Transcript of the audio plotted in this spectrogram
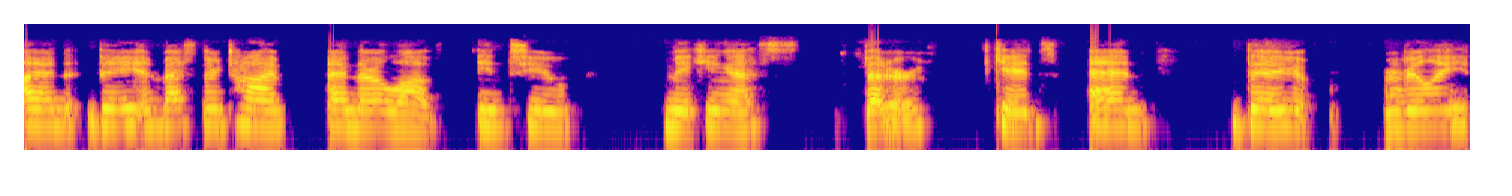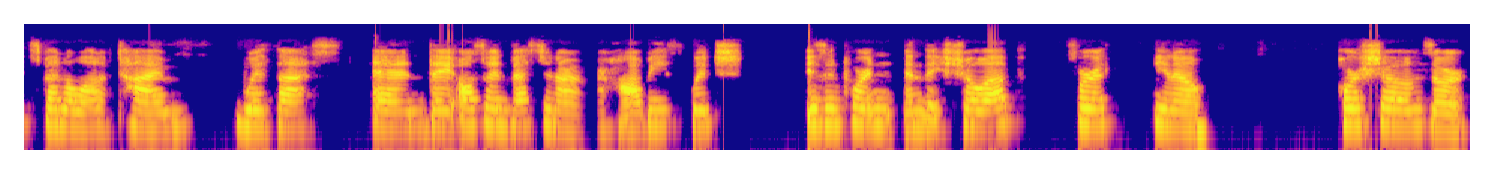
and they invest their time and their love into making us better kids. And they really spend a lot of time with us. And they also invest in our hobbies, which is important. And they show up for, you know, horse shows or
